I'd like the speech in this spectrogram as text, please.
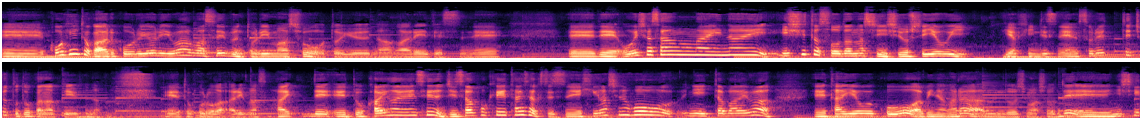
えー、コーヒーとかアルコールよりは、まあ、水分取りましょうという流れですね。えー、でお医者さんがいない医師と相談なしに使用して良い医薬品ですね。それってちょっとどうかなっていうふうな、えー、ところがあります。はい。で、えっ、ー、と、海外遠征の時差ボケ対策ですね。東の方に行った場合は、えー、太陽光を浴びながら運動しましょう。で、えー、西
